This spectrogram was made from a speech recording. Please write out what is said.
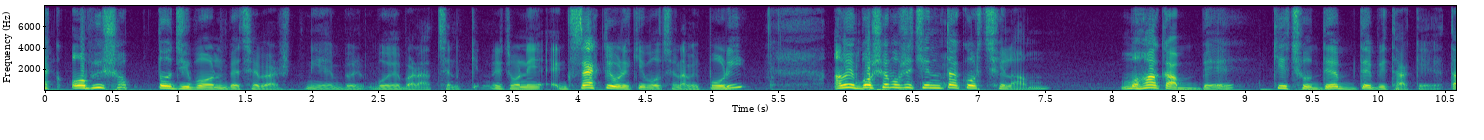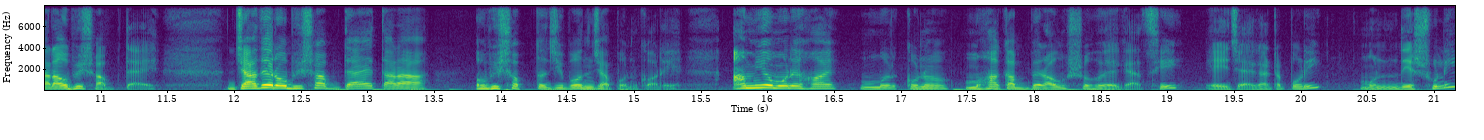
এক অভিশপ্ত জীবন বেছে নিয়ে বয়ে বেড়াচ্ছেন উনি এক্স্যাক্টলি উনি কী বলছেন আমি পড়ি। আমি বসে বসে চিন্তা করছিলাম, মহাকাব্যে কিছু দেবদেবী থাকে, তারা অভিশাপ দেয়। যাদের অভিশাপ দেয়, তারা অভিশপ্ত জীবনযাপন করে। আমিও মনে হয় কোনো মহাকাব্যের অংশ হয়ে গেছি। এই জায়গাটা পড়ি, মন দিয়ে শুনি।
